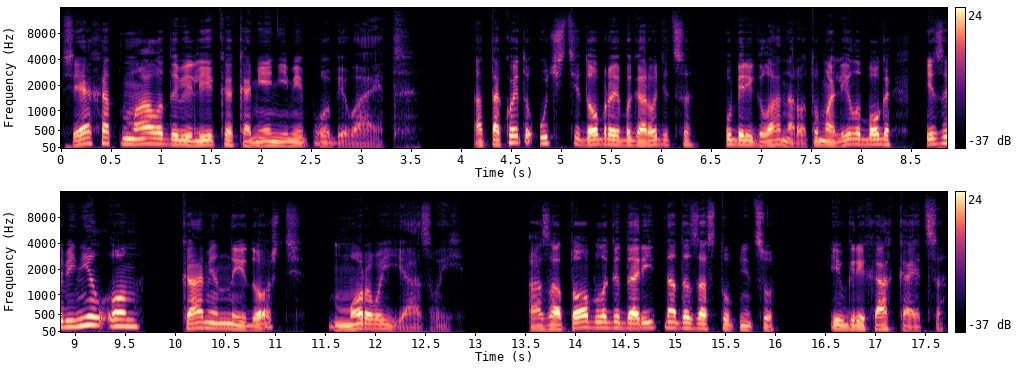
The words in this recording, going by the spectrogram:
Всех от мала до велика каменьями поубивает. От такой-то участи добрая Богородица уберегла народ, умолила Бога, и заменил он каменный дождь моровой язвой. А зато благодарить надо заступницу, и в грехах каяться.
